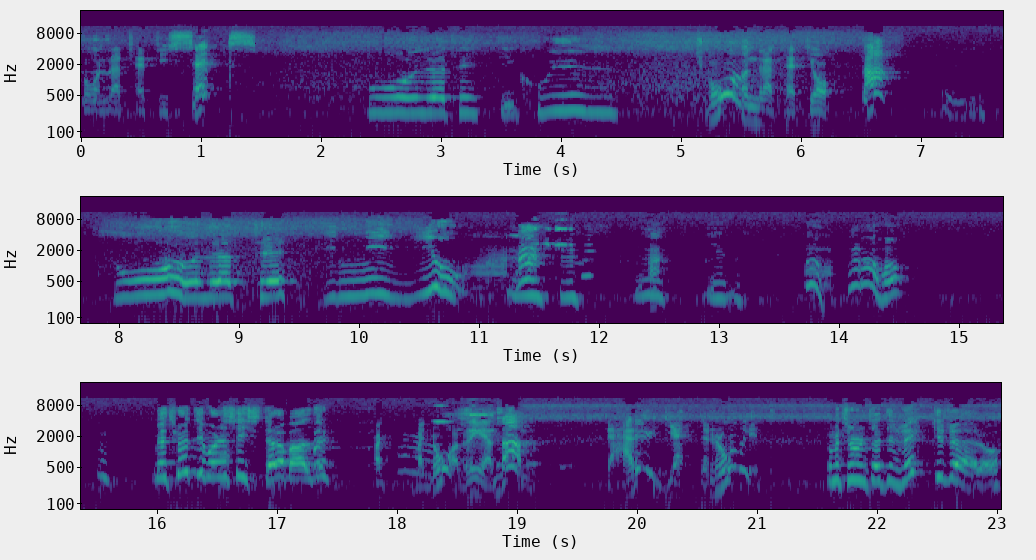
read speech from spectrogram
236. 237. 238. 239. Mm, mm, mm, mm. Jaha. Jag tror att det var den sista rabalder. Vad- Vadå, redan? Det här är ju jätteroligt. Ja, men tror du inte att det räcker så här då?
